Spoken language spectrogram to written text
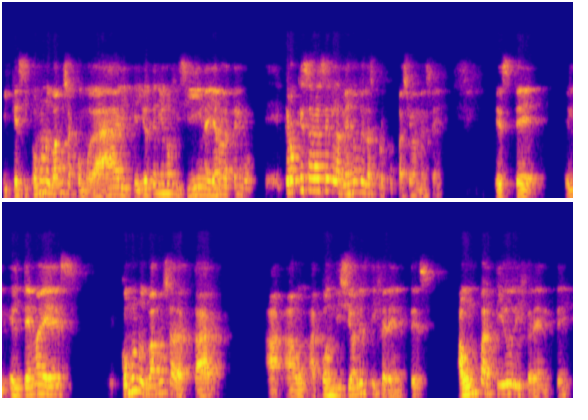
y que si cómo nos vamos a acomodar y que yo tenía una oficina ya no la tengo, eh, creo que esa va a ser la menos de las preocupaciones. ¿eh? Este, el, el, tema es cómo nos vamos a adaptar a, a, a condiciones diferentes, a un partido diferente,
